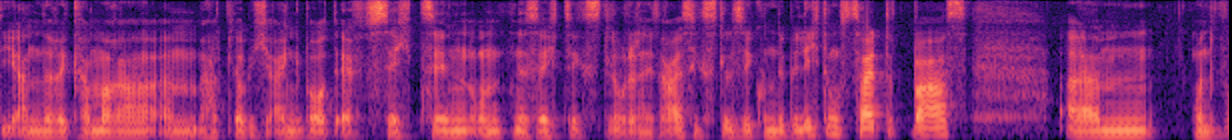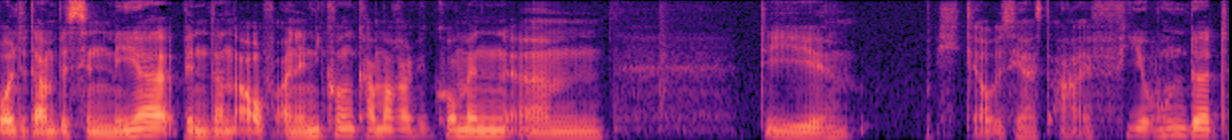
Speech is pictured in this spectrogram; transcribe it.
Die andere Kamera ähm, hat, glaube ich, eingebaut F16 und eine 60. oder eine 30. Sekunde Belichtungszeit, das war's. Ähm, und wollte da ein bisschen mehr. Bin dann auf eine Nikon-Kamera gekommen, ähm, die, ich glaube, sie heißt AF400.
